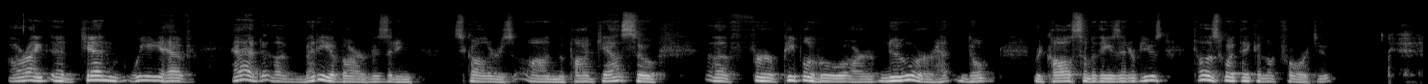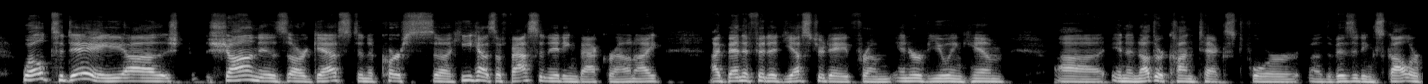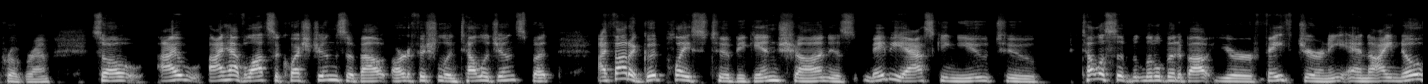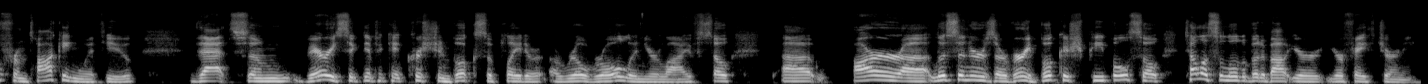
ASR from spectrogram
All right. And Ken, we have had uh, many of our visiting scholars on the podcast. So uh, for people who are new or don't recall some of these interviews, tell us what they can look forward to. Well, today, uh, Sean is our guest, and of course, uh, he has a fascinating background. I, I benefited yesterday from interviewing him uh, in another context for uh, the visiting scholar program. So I, I have lots of questions about artificial intelligence, but I thought a good place to begin, Sean, is maybe asking you to tell us a little bit about your faith journey. And I know from talking with you that some very significant Christian books have played a, a real role in your life. So, uh, our uh, listeners are very bookish people. So, tell us a little bit about your your faith journey.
